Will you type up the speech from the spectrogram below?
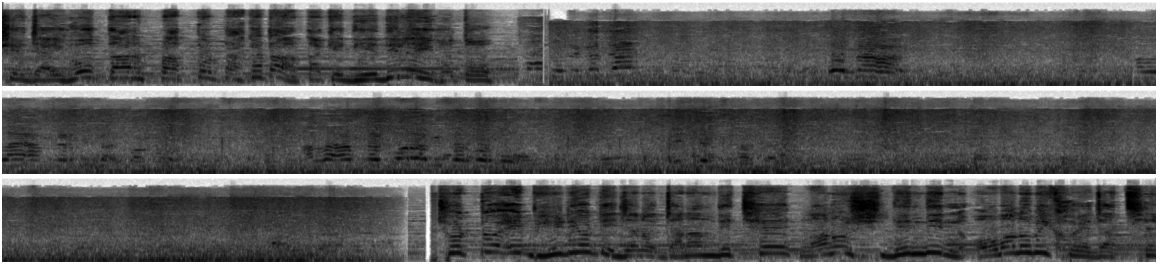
সে যাই হোক, তার প্রাপ্য টাকাটা তাকে দিয়ে দিলেই হতো। আল্লাহ আপনার বিচার করব। আল্লাহ আপনার পরা বিচার করব। ছোট্ট এই ভিডিওটি যেন জানান দিচ্ছে, মানুষ দিন দিন অমানবিক হয়ে যাচ্ছে।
